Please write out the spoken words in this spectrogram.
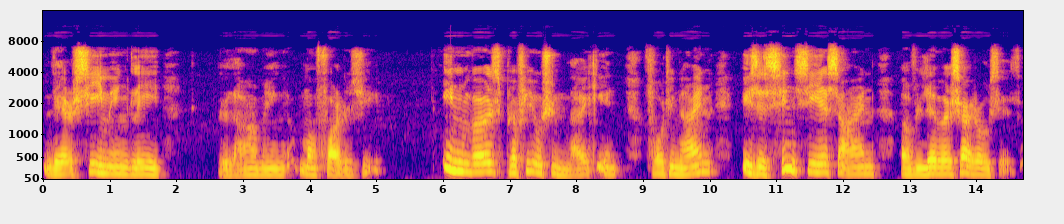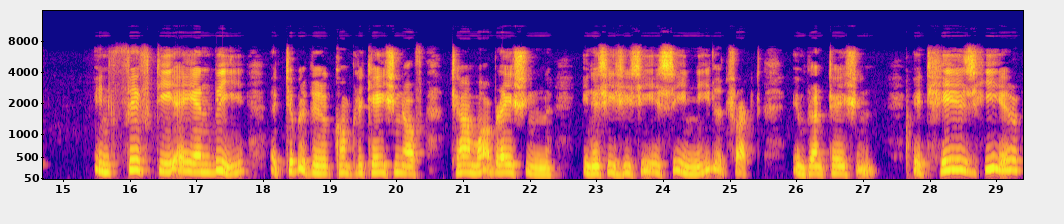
their seemingly alarming morphology. Inverse perfusion, like in 49, is a sincere sign of liver cirrhosis. In 50A and B, a typical complication of thermoablation in a CCC is seen needle tract implantation. It is here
